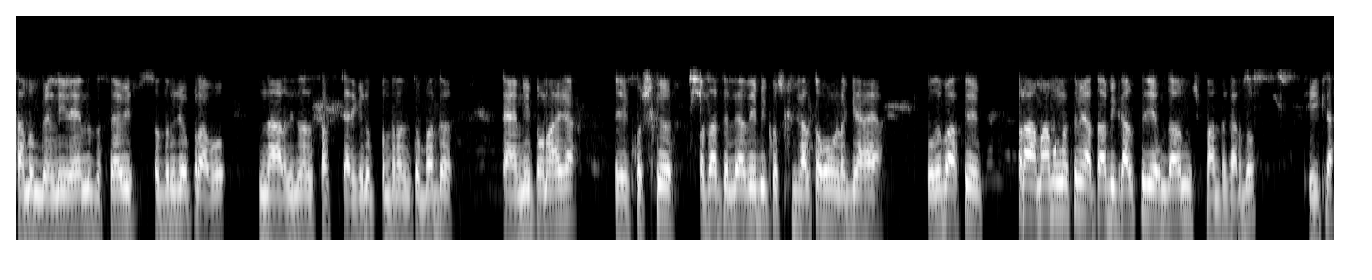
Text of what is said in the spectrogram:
ਸਾਨੂੰ ਮਿਲ ਨਹੀਂ ਰਹੇ, ਇਹਨੂੰ ਦੱਸਿਆ ਵੀ ਸੁਧਰ ਜੋ ਭਰਾਵੋ, ਨਾਲ ਦੀ ਨਾਲ ਸਖਤ ਜਾਰੀ ਕਰੋ 15 ਦਿਨ ਤੋਂ ਵੱਧ ਟਾਈਮ ਨਹੀਂ ਪਾਉਣਾ ਹੈਗਾ, ਤੇ ਕੁਝ ਕੁ ਪਤਾ ਚੱਲਿਆ ਵੀ ਵੀ ਕੁਝ ਕੁ ਗਲਤ ਹੋਣ ਲੱਗਿਆ ਹੋਇਆ। ਉਹਦੇ ਵਾਸਤੇ ਭਰਾਵਾਂ ਵਾਂਗੂ ਸਮਝਾਤਾ ਵੀ ਗਲਤ ਜੇ ਹੁੰਦਾ ਉਹਨੂੰ ਬੰਦ ਕਰ ਦਿਓ ਠੀਕ ਆ?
